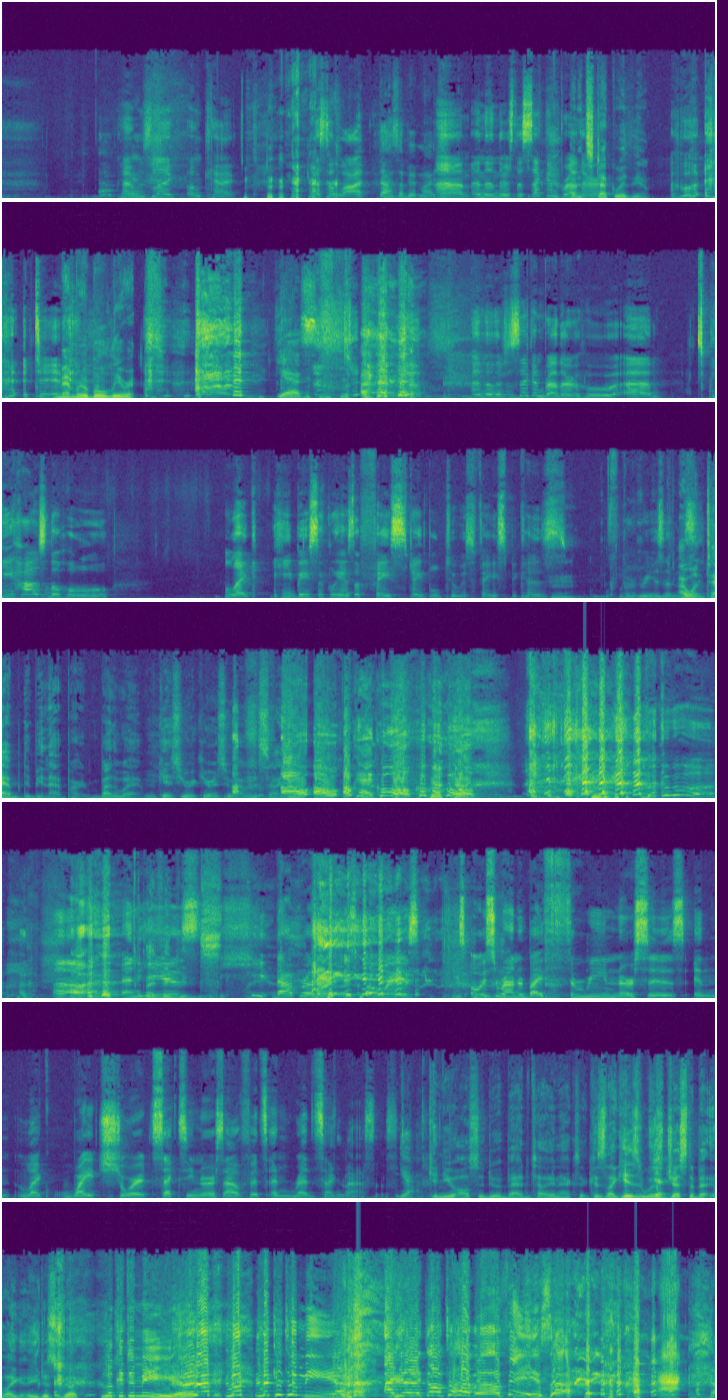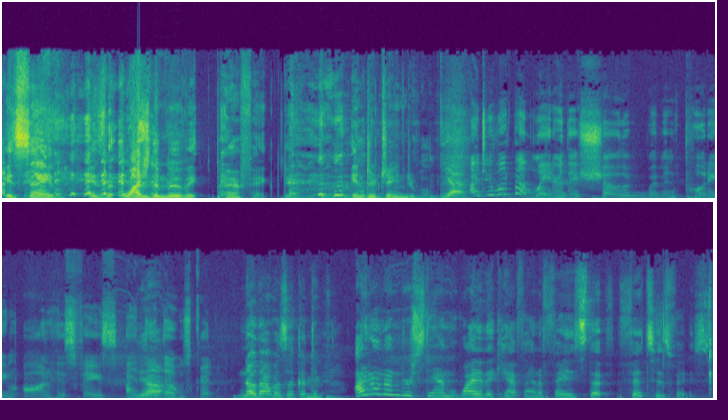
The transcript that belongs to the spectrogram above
Okay. I was like, okay, that's a lot. That's a bit much. Um, and then there's the second But brother. it stuck with you. who it did. Memorable lyrics. yes. and then there's a second brother who um, he has the whole like he basically has a face stapled to his face because for reasons. I want Tab to be that part, by the way, in case you were curious who I would assign. Oh, oh, okay, cool, cool, cool, cool. cool. uh, and he is he, that brother is always he's always surrounded by three nurses in like white short sexy nurse outfits and red sunglasses. Yeah. Can you also do a bad Italian accent? Because like his was Yeah. just about like you just be like, look at me. uh, look, look at me. I, I don't have a face. it's same. It's the, watch the movie. Perfect, dude. Interchangeable. yeah. I do like that later they show the women putting on his face. I Yeah. thought that was good. No, that was a good. Mm. T- I don't understand why they can't find a face that fits his face.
